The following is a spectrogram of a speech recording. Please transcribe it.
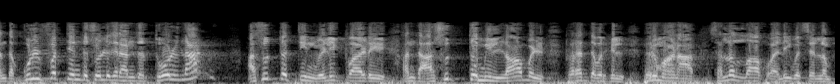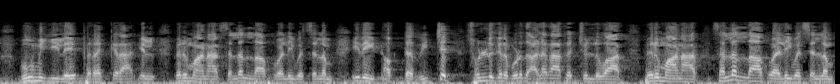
அந்த குல்ஃபத் என்று சொல்லுகிற அந்த தோல் தான் அசுத்தத்தின் வெளிப்பாடு அந்த அசுத்தம் இல்லாமல் பிறந்தவர்கள் பெருமானார் சல்லல்லாஹு அலைஹி வஸல்லம் பூமியிலே பிறக்கிறார்கள். பெருமானார் சல்லல்லாஹு அலைஹி வஸல்லம் இதை டாக்டர் ரிச்சர்ட் சொல்லுகிற பொழுது அழகாக சொல்லுவார். பெருமானார் சல்லல்லாஹு அலைஹி வஸல்லம்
